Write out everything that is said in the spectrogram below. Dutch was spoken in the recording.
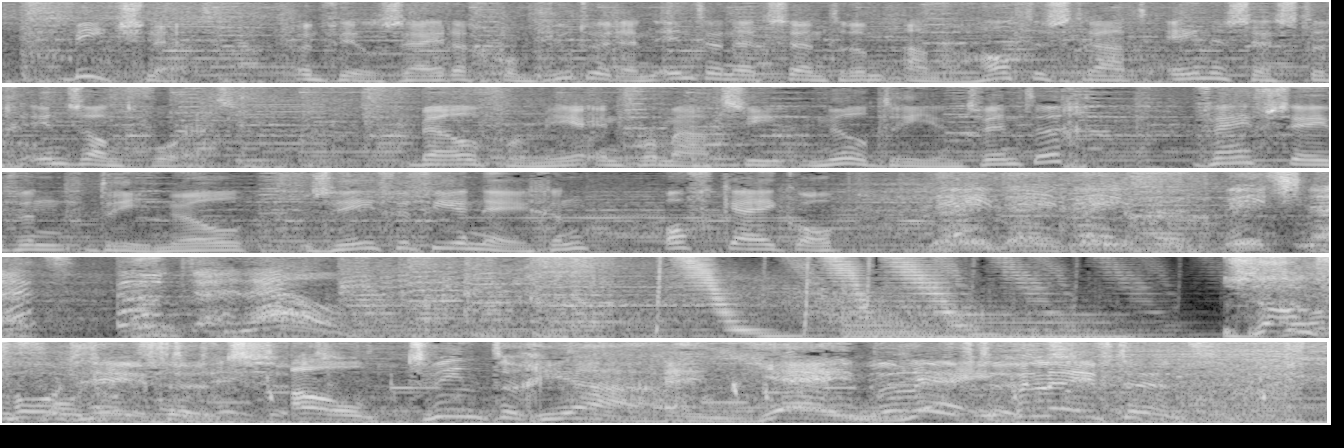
BeachNet, een veelzijdig computer- en internetcentrum aan de Haltestraat 61 in Zandvoort. Bel voor meer informatie 023 5730749 of kijk op www.beachnet.nl Zandvoort heeft het al 20 jaar. En jij beleeft het.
